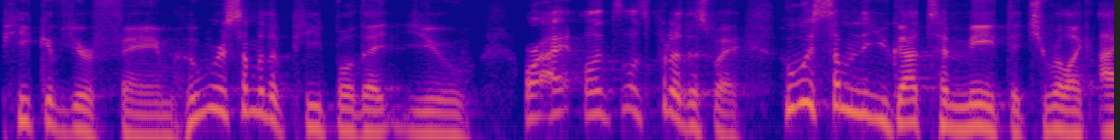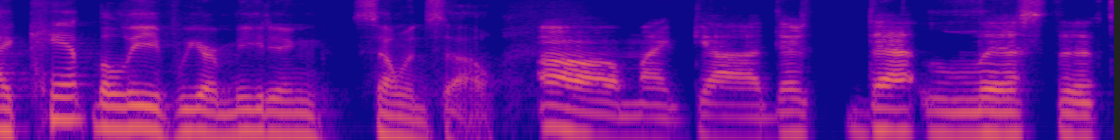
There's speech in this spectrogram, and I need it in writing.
peak of your fame, who were some of the people that you, or I, let's let's put it this way, who was someone that you got to meet that you were like, I can't believe we are meeting so and so. Oh my God, there's that list. That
